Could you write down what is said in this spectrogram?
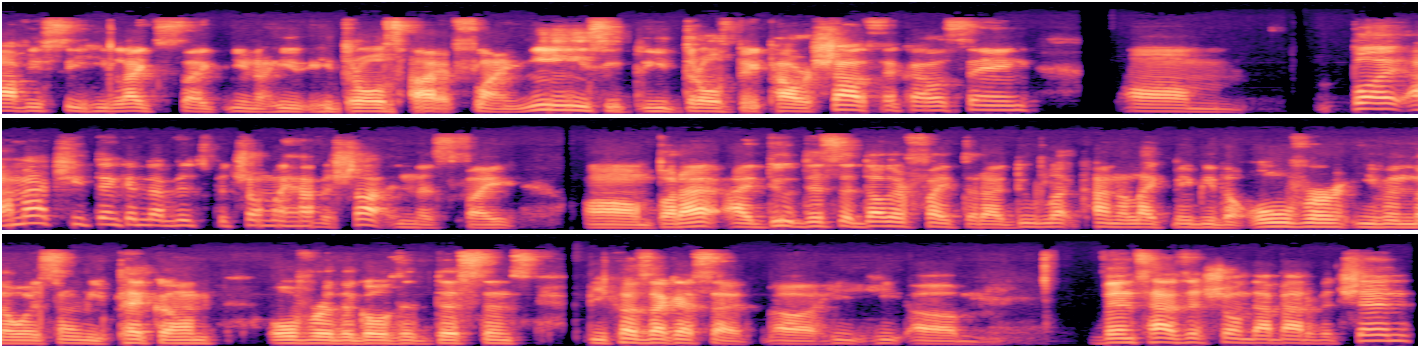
obviously, he likes like you know he he throws high flying knees, he he throws big power shots, like I was saying. Um, but I'm actually thinking that Vince Pichel might have a shot in this fight. Um, but I, I do this is another fight that I do like kind of like maybe the over, even though it's only pick 'em over the goes at distance. Because like I said, uh he he um Vince hasn't shown that bad of a chin.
